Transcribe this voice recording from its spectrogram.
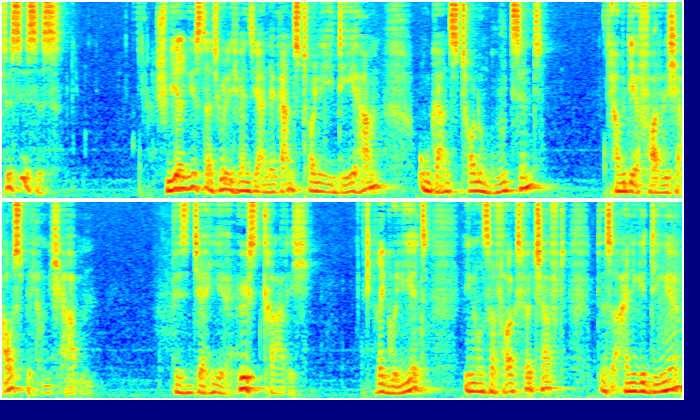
Das ist es. Schwierig ist natürlich, wenn Sie eine ganz tolle Idee haben und ganz toll und gut sind, aber die erforderliche Ausbildung nicht haben. Wir sind ja hier höchstgradig reguliert in unserer Volkswirtschaft, dass einige Dinge,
